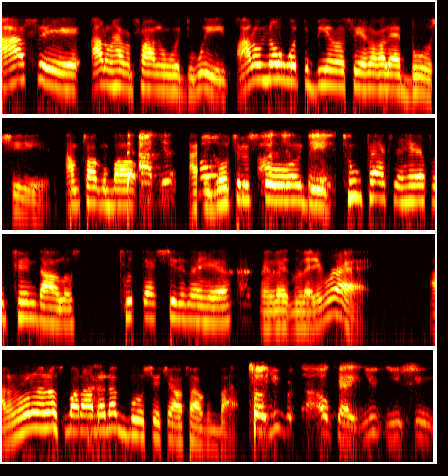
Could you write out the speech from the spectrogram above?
I said I don't have a problem with the weave. I don't know what the Beyonce and all that bullshit is. I'm talking about I just I can go to the store, get two packs of hair for ten dollars, put that shit in her hair, and let let it ride. I don't know nothing else about all that other bullshit y'all talking about. So you okay? You you shoot.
